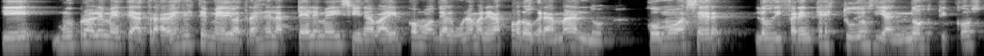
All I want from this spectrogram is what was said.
y muy probablemente a través de este medio, a través de la telemedicina, va a ir como de alguna manera programando cómo va a ser los diferentes estudios diagnósticos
